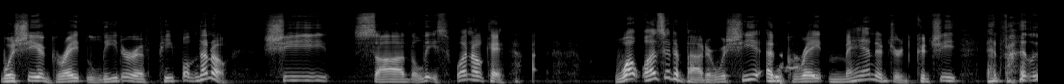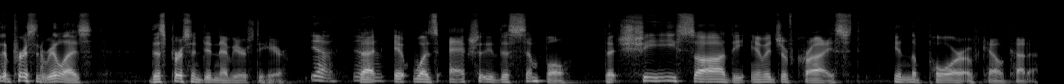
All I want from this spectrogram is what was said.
was she a great leader of people? No, no. She saw the least. Well, okay. What was it about her? Was she a great manager? Could she? And finally, the person realized this person didn't have ears to hear. Yeah. yeah. That it was actually this simple that she saw the image of Christ in the poor of Calcutta.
